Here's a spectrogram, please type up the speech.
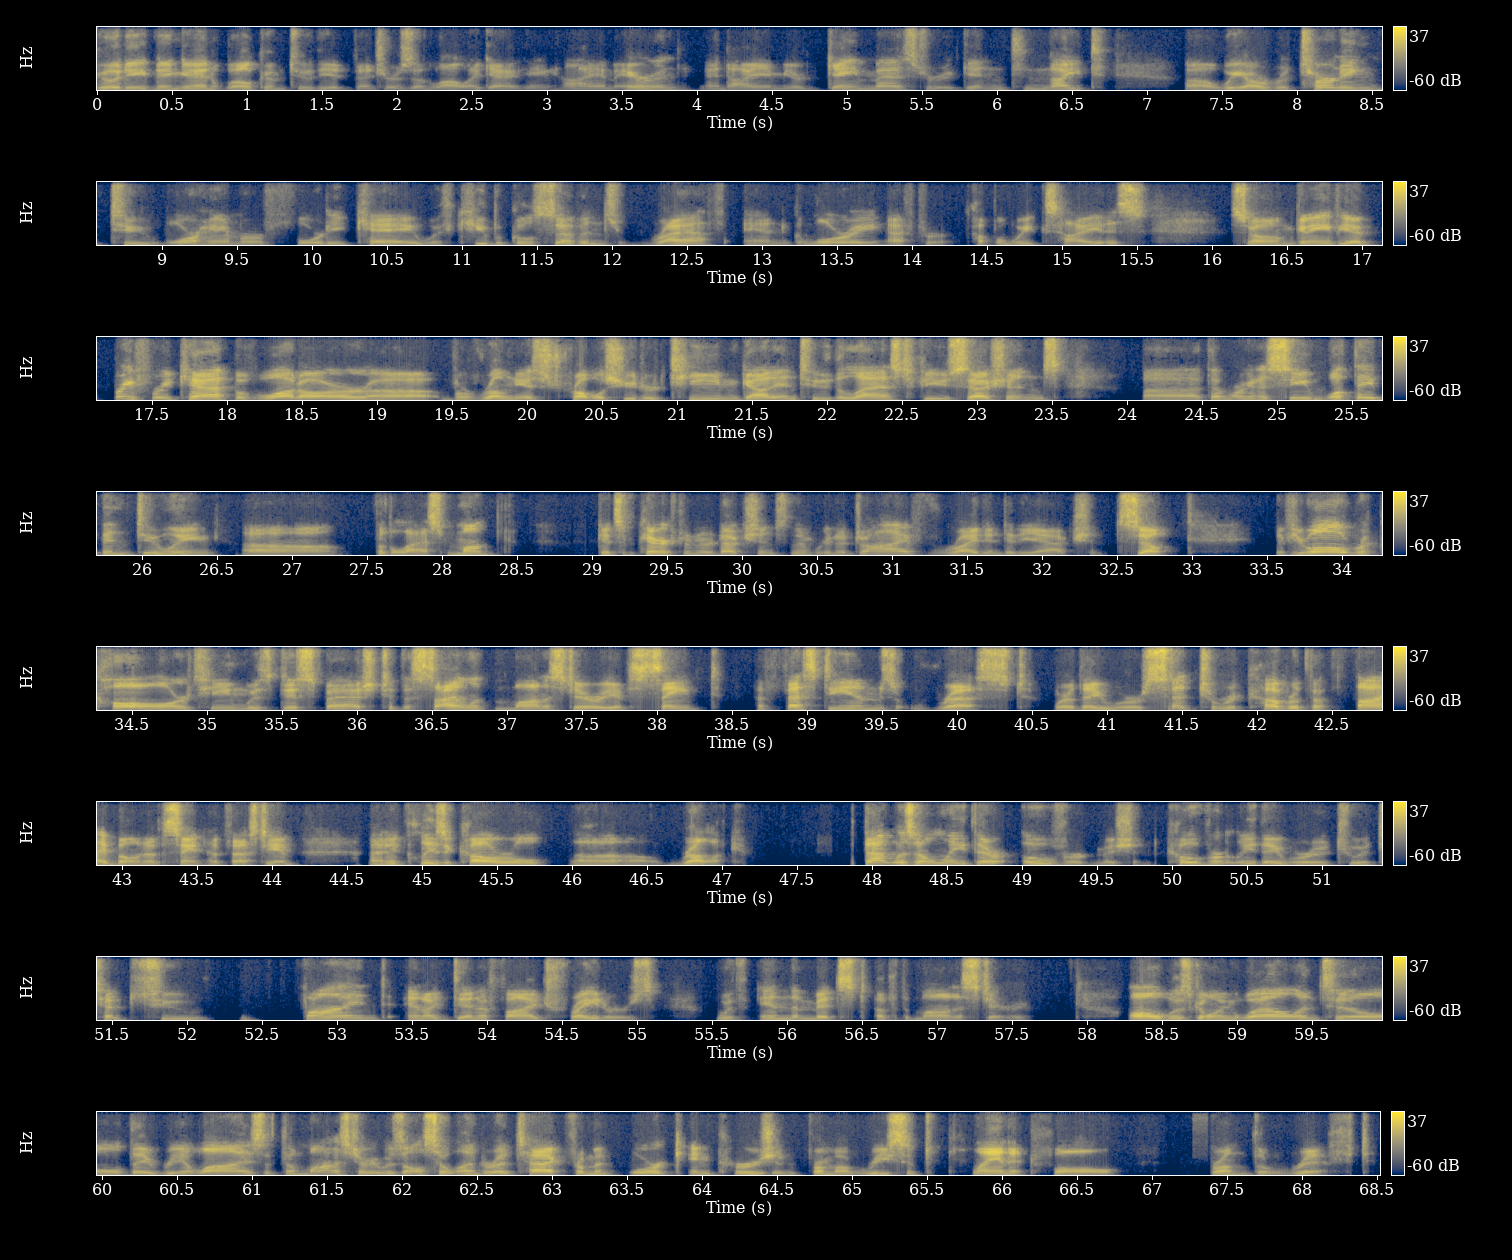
Good evening and welcome to the Adventures in Lollygagging. I am Aaron and I am your game master again tonight. Uh, we are returning to Warhammer 40k with Cubicle 7's Wrath and Glory after a couple weeks hiatus. So I'm going to give you a brief recap of what our uh, Varonius troubleshooter team got into the last few sessions. Uh, then we're going to see what they've been doing uh, for the last month get some character introductions, and then we're going to dive right into the action. So, if you all recall, our team was dispatched to the silent monastery of Saint Hephaestium's Rest, where they were sent to recover the thigh bone of Saint Hephaestium, an ecclesiastical uh, relic. That was only their overt mission. Covertly, they were to attempt to find and identify traitors within the midst of the monastery. All was going well until they realized that the monastery was also under attack from an orc incursion from a recent planet fall from the rift.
